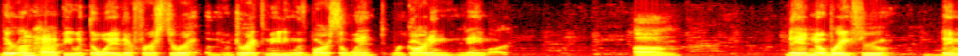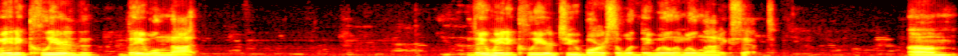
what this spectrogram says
they're unhappy with the way their first direct, direct meeting with Barca went regarding Neymar. Um, they had no breakthrough. They made it clear that they will not. They made it clear to Barca what they will and will not accept. Um,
